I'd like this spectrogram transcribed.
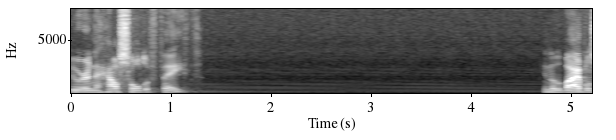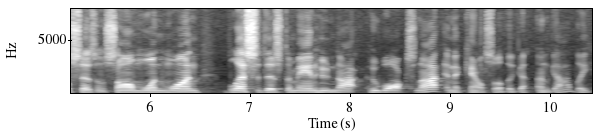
who are in the household of faith. You know, the Bible says in Psalm 1 1, blessed is the man who, not, who walks not in the counsel of the ungodly,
